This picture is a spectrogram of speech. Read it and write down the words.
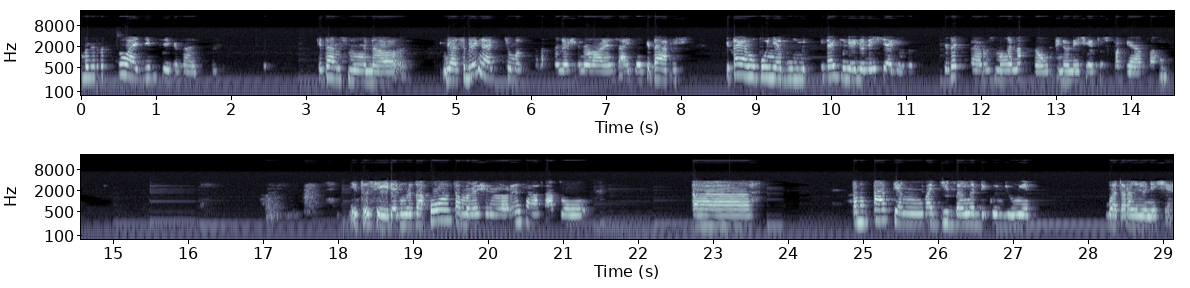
menurutku wajib sih ke sana. Kita harus mengenal nggak sebenarnya nggak cuma nasional Lawrence aja kita harus kita yang punya bumi kita yang punya Indonesia gitu. Kita harus mengenal dong Indonesia itu seperti apa. Itu sih dan menurut aku Taman Nasional Lawrence salah satu eh tempat yang wajib banget dikunjungi buat orang Indonesia.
